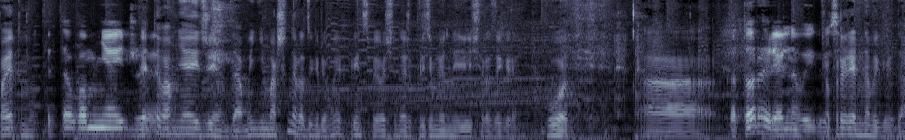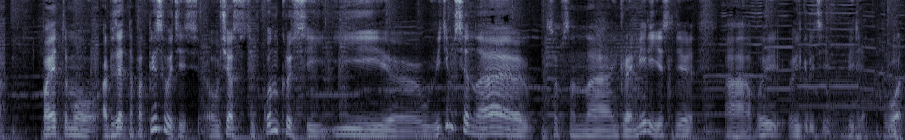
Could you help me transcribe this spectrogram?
поэтому... Это вам не IGN. Это вам не IGN, да. Мы не машины разыгрываем, мы, в принципе, очень даже приземленные вещи разыгрываем. Вот. А, Которые реально выиграть. Которые реально выиграть, да. Поэтому обязательно подписывайтесь, участвуйте в конкурсе и э, увидимся на, собственно, на Игромире, если а, вы выиграете билет. Вот.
